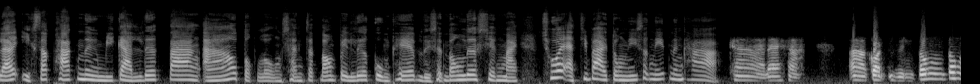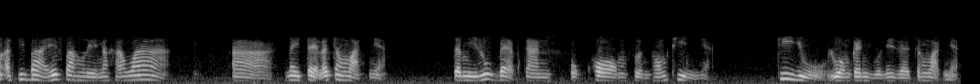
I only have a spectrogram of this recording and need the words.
และอีกสักพักหนึ่งมีการเลือกตั้งอ้าวตกลง ฉันจะต้องไปเลือกกรุงเทพหรือฉันต้องเลือกเชียงใหม่ ช่วยอธิบายตรงนี้สักนิดนึงค่ะ ค่ะได้ค่ะอ่าก่อนอื่นต้องต้องอธิบายให้ฟังเลยนะคะว่า อ่า ในแต่ละจังหวัดเนี่ย จะมีรูปแบบการปกครองส่วนท้องถิ่นเนี่ย ที่อยู่รวมกันอยู่ในแต่ละจังหวัดเนี่ย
